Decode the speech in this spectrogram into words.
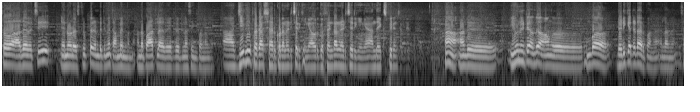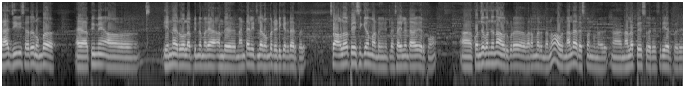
ஸோ அதை வச்சு என்னோட ஸ்கிரிப்டை ரெண்டுத்தையுமே கம்பைன் பண்ணேன். அந்த பாட்டில் அதை எப்படி எப்படிலாம் சிங் பண்ணாங்க ஜிவி பிரகாஷ் சார் கூட நடிச்சிருக்கீங்க. அவருக்கு ஃப்ரெண்டாக நடிச்சிருக்கீங்க. அந்த எக்ஸ்பீரியன்ஸ் எப்படி ஆ அது யூனிட்டே வந்து அவங்க ரொம்ப டெடிக்கேட்டடாக இருப்பாங்க எல்லாமே. சார் ஜிவி சார் ரொம்ப எப்பயுமே என்ன ரோல் அப்படின்ற மாதிரி அந்த மென்டாலிட்டியில் ரொம்ப டெடிக்கேட்டடாக இருப்பார். ஸோ அவ்வளோவா பேசிக்கவே மாட்டோம் யூனிட்டில் சைலண்ட்டாகவே இருப்போம். கொஞ்சம் கொஞ்சம் தான் அவர் கூட வர மாதிரி இருந்தாலும் அவர் நல்லா ரெஸ்பாண்ட் பண்ணுவார். நல்லா பேசுவார் ஃப்ரீயாக இருப்பார்.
